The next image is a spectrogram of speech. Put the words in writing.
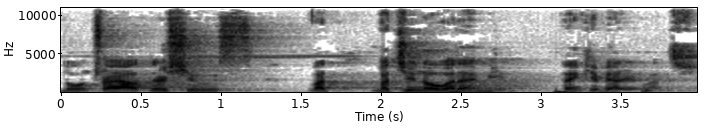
don't try out their shoes, but, but you know what I mean. Thank you very much.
